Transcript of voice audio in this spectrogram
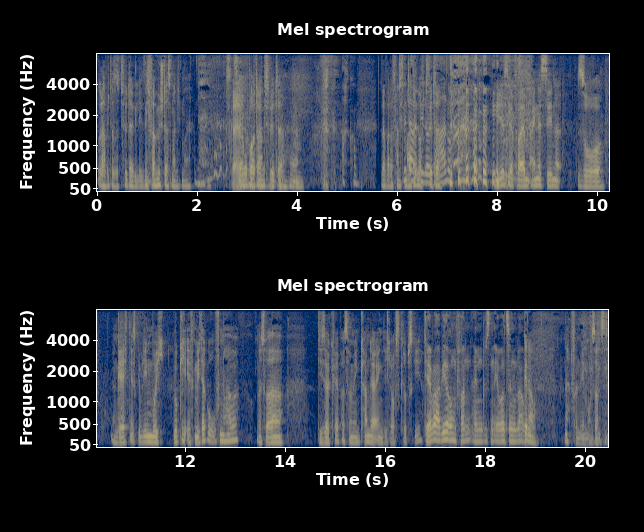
Oder habe ich das auf Twitter gelesen? Ich vermische das manchmal. Sky, Sky Reporter Reporter, und Twitter. Twitter, ja. Hm. Ach komm, Oder war da Franz Twitter Martin auf Twitter? Ahnung. Mir ist ja vor allem eine Szene so im Gedächtnis geblieben, wo ich wirklich Elfmeter gerufen habe. Und das war dieser Querpass, von wem kam der eigentlich auf Skripski? Der war wiederum von einem gewissen Zenulau. Genau, Na, von wem auch sonst.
